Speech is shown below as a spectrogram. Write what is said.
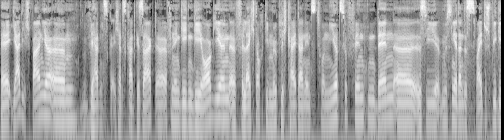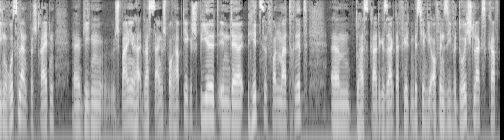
Äh, ja, die Spanier, ähm, wir hatten's, ich hatte es gerade gesagt, eröffnen gegen Georgien äh, vielleicht auch die Möglichkeit, dann ins Turnier zu finden, denn äh, sie müssen ja dann das zweite Spiel gegen Russland bestreiten. Äh, gegen Spanien, du hast es angesprochen, habt ihr gespielt in der Hitze von Madrid. Ähm, du hast gerade gesagt, da fehlt ein bisschen die offensive Durchschlagskraft.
